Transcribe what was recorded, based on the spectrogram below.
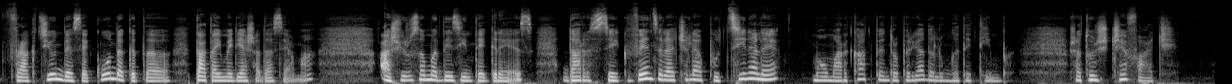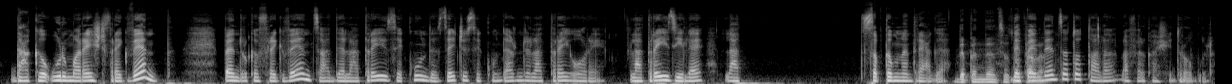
fracțiuni de secundă cât uh, tata imediat și-a dat seama, aș fi vrut să mă dezintegrez, dar secvențele acelea puținele m-au marcat pentru o perioadă lungă de timp. Și atunci ce faci? Dacă urmărești frecvent, pentru că frecvența de la 3 secunde, 10 secunde ajunge la 3 ore, la 3 zile, la săptămână întreagă. Dependență totală. Dependență totală, la fel ca și drogul.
